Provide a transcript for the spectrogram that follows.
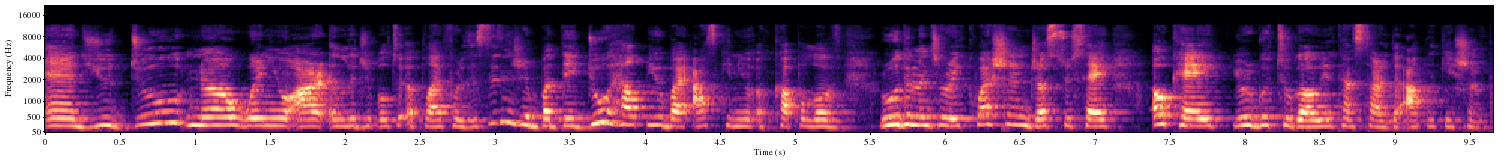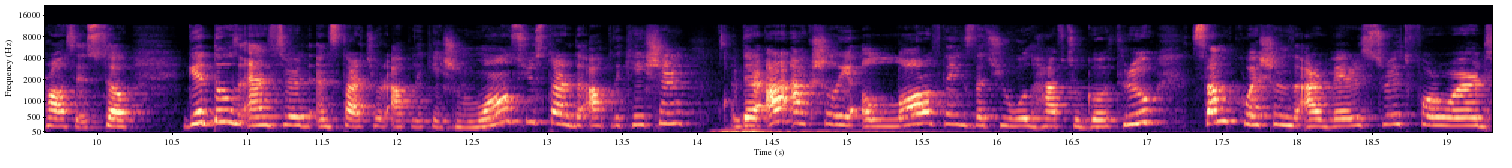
and you do know when you are eligible to apply for the citizenship, but they do help you by asking you a couple of rudimentary questions just to say, okay, you're good to go, you can start the application process. So get those answered and start your application. Once you start the application, there are actually a lot of things that you will have to go through. Some questions are very straightforward.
